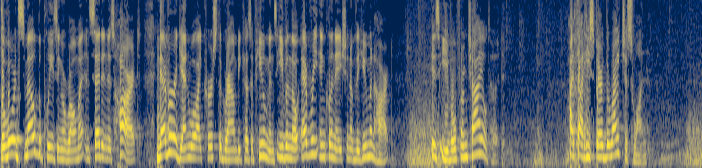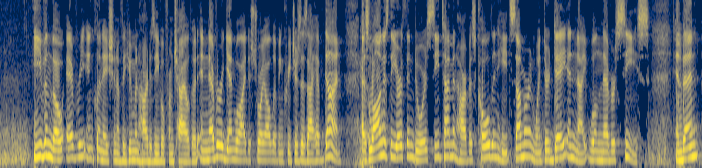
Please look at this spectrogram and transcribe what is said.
The Lord smelled the pleasing aroma and said in his heart, Never again will I curse the ground because of humans, even though every inclination of the human heart is evil from childhood. I thought he spared the righteous one even though every inclination of the human heart is evil from childhood, and never again will I destroy all living creatures as I have done. As long as the earth endures, seed time and harvest, cold and heat, summer and winter, day and night will never cease. And then,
